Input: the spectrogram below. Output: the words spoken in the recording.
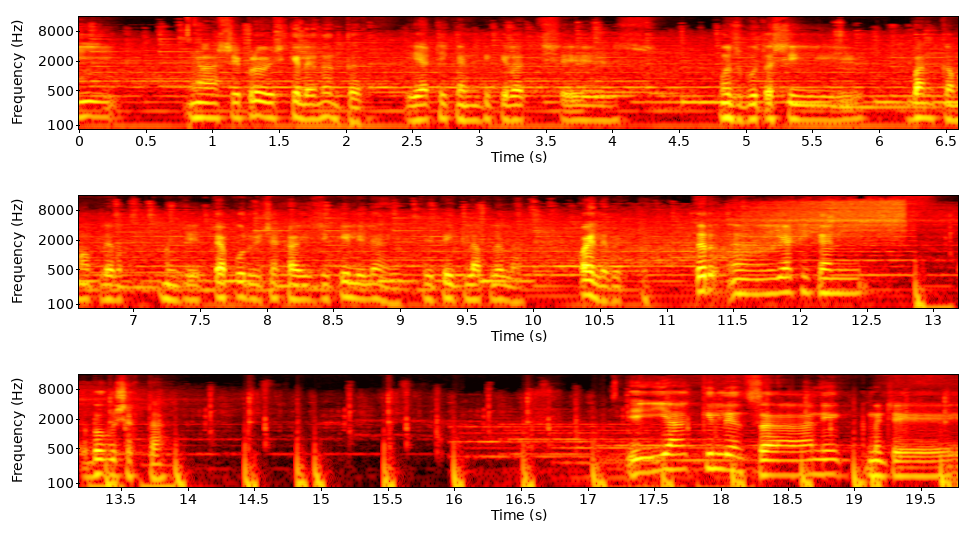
की असे प्रवेश केल्यानंतर या ठिकाणी देखील अतिशय मजबूत अशी बांधकाम आपल्याला म्हणजे त्या पूर्वीच्या काळी जे केलेले आहेत ते देखील आपल्याला पाहायला भेटतं. तर या ठिकाणी बघू शकता. या किल्ल्यांचा अनेक म्हणजे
